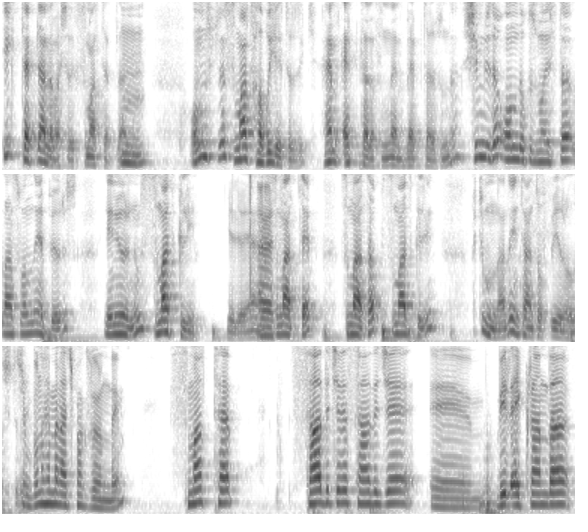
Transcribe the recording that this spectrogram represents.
ilk teplerle başladık. Smart teplerle. hı. Onun üstüne Smart Hub'ı getirdik. Hem app tarafında hem web tarafında. Şimdi de 19 Mayıs'ta lansmanını yapıyoruz. Yeni ürünümüz Smart Clean geliyor. Yani Evet. Smart Tap, Smart Hub, Smart Clean. Bütün bunlar da Internet of Beer oluşturuyor. Şimdi bunu hemen açmak zorundayım. Smart Tab sadece ve sadece e, bir ekranda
